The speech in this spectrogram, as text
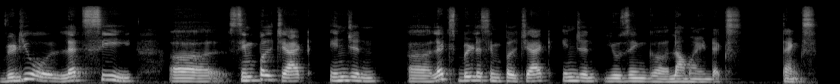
video, let's see a uh, simple chat engine. Uh, let's build a simple chat engine using uh, Llama Index. Thanks.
